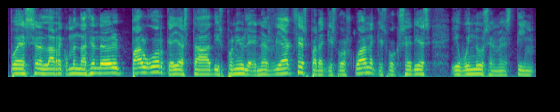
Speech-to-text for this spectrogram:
Pues eh, la recomendación de el Palworld, que ya está disponible en Early Access para Xbox One, Xbox Series y Windows en Steam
